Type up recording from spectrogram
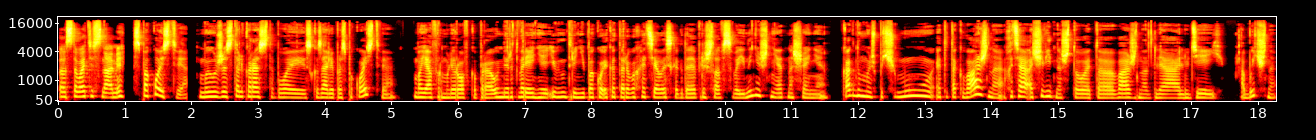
оставайтесь с нами. Спокойствие. Мы уже столько раз с тобой сказали про спокойствие. Моя формулировка про умиротворение и внутренний покой, которого хотелось, когда я пришла в свои нынешние отношения. Как думаешь, почему это так важно? Хотя очевидно, что это важно для людей обычно,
